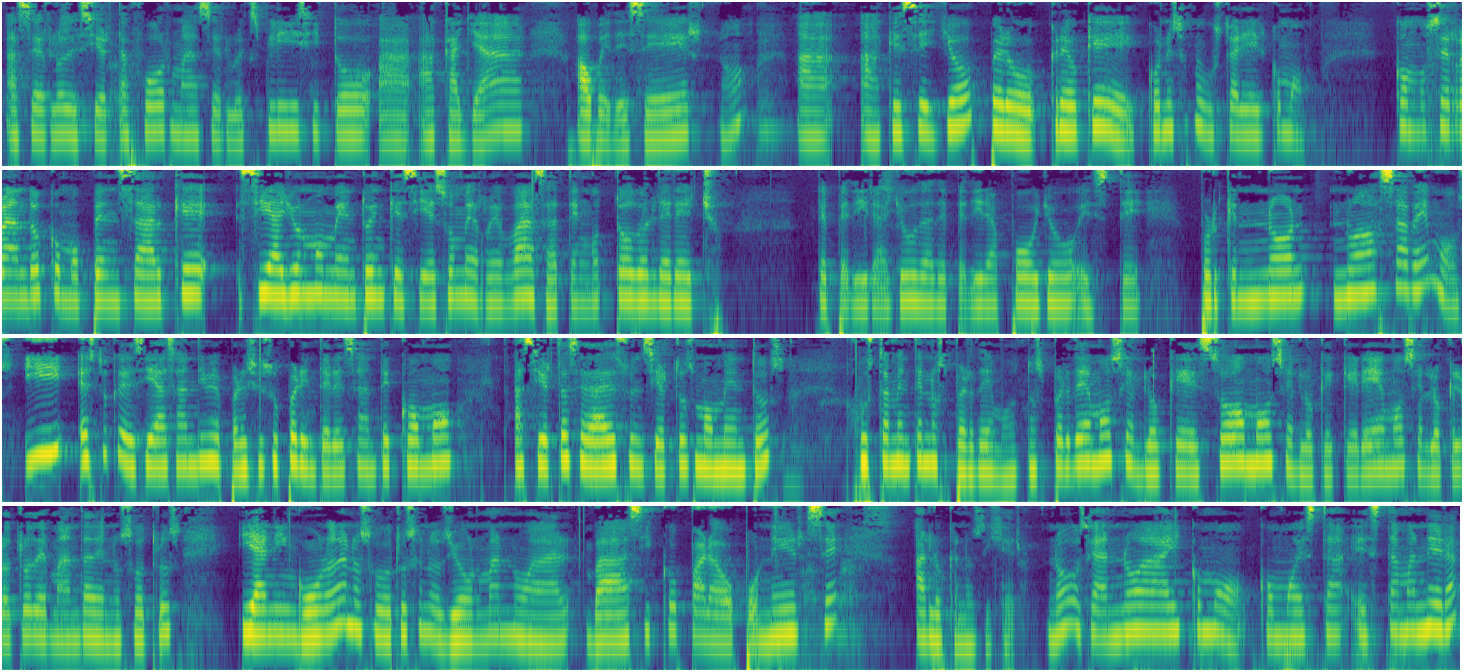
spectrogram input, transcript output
a hacerlo de cierta forma, a hacerlo explícito, a, callar, a obedecer, ¿no? A, a, qué sé yo, pero creo que con eso me gustaría ir como, como cerrando, como pensar que si hay un momento en que si eso me rebasa, tengo todo el derecho de pedir ayuda, de pedir apoyo, este, porque no, no sabemos. Y esto que decía Sandy me pareció súper interesante, cómo a ciertas edades o en ciertos momentos justamente nos perdemos, nos perdemos en lo que somos, en lo que queremos, en lo que el otro demanda de nosotros y a ninguno de nosotros se nos dio un manual básico para oponerse a lo que nos dijeron, ¿no? O sea, no hay como, como esta, esta manera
